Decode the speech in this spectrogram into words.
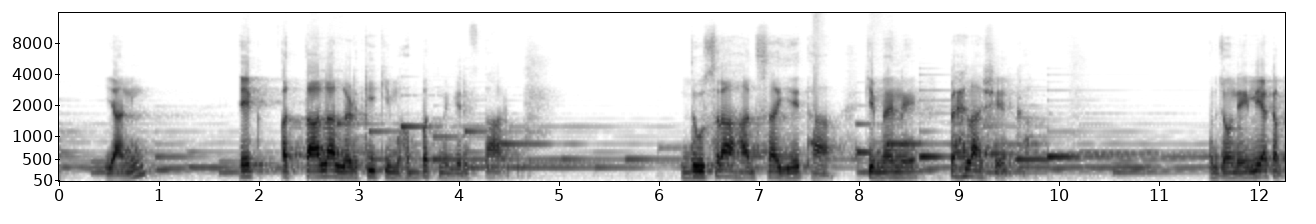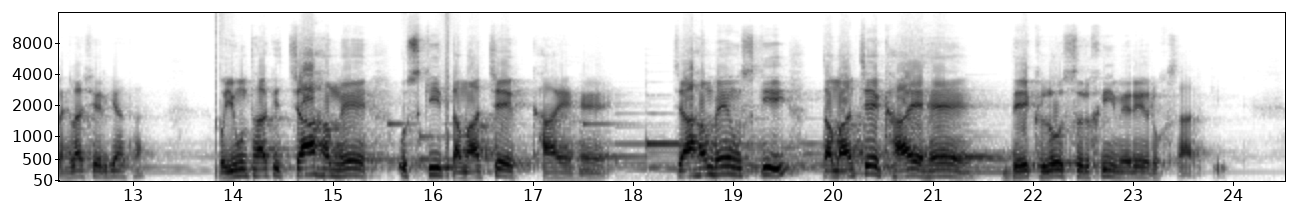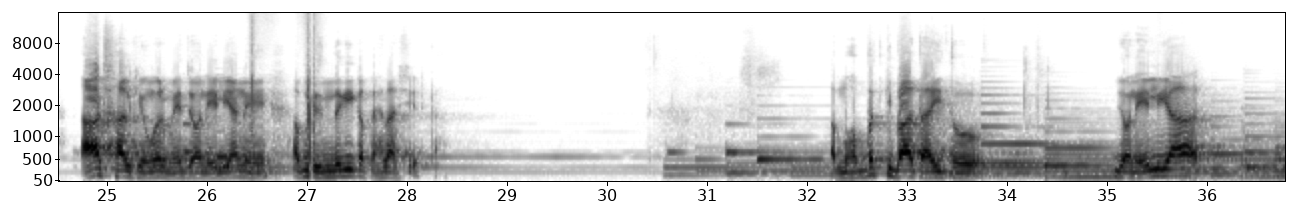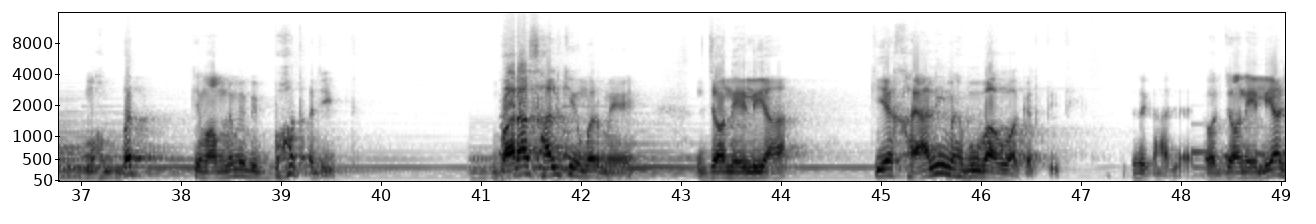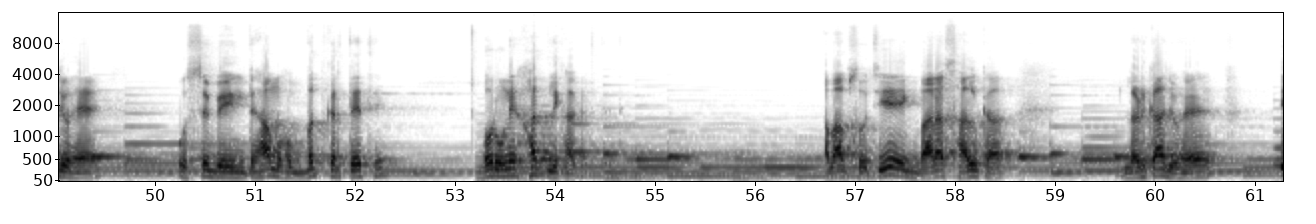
यानी एक पत्ताला लड़की की मोहब्बत में गिरफ़्तार हुआ। दूसरा हादसा यह था कि मैंने पहला शेर कहा। और जोनेलिया का पहला शेर क्या था? वो यूँ था कि चाह में उसकी तमाचे खाए हैं। चाह में उसकी तमाचे खाए हैं। देख लो सुर्खी मेरे रुखसार की। आठ साल की उम्र में जॉन एलिया ने अपनी ज़िंदगी का पहला शेर कहा। अब मोहब्बत की बात आई तो जॉन एलिया मोहब्बत के मामले में भी बहुत अजीब थे। बारह साल की उम्र में जॉन एलिया की एक ख्याली महबूबा हुआ करती थी, जैसे कहा जाए। और जॉन एलिया जो है, उससे बे इंतहा मोहब्बत करते थे और उन्हें खत लिखा करते थे। अब आप सोचिए, एक बारह साल का लड़का जो है,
